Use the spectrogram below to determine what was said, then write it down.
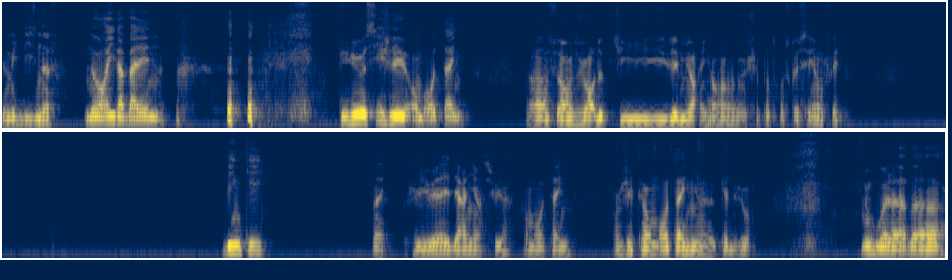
2019. Nori la baleine. Puis lui aussi, je l'ai eu en Bretagne. Ah, c'est un genre de petit lémurien. Je sais pas trop ce que c'est en fait. Binky. Ouais, je l'ai eu l'année dernière celui-là, en Bretagne. J'étais en Bretagne 4 euh, jours. Donc voilà, bah...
